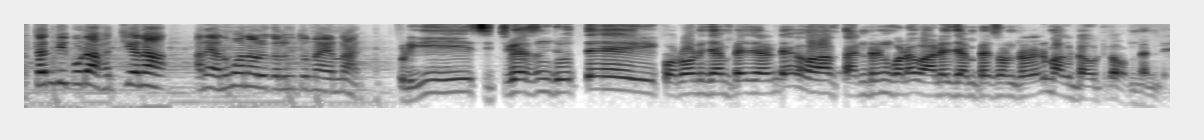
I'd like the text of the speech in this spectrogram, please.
అతన్ని కూడా హత్యనా అనే అనుమానాలు కలుగుతున్నాయన్నారు. ఇప్పుడు ఈ సిచ్యువేషన్ చూస్తే ఈ కుర్రోడిని చంపేశారంటే వాళ్ళ తండ్రిని కూడా వాడే చంపేసి ఉంటాడని మాకు డౌట్గా ఉందండి.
